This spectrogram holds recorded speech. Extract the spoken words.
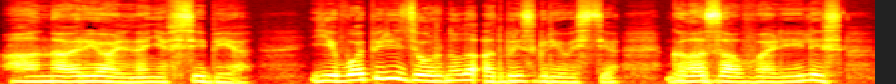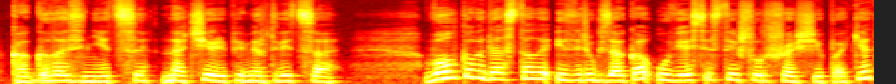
Она реально не в себе. Его передернуло от брезгливости. Глаза ввалились, как глазницы на черепе мертвеца. Волкова достала из рюкзака увесистый шуршащий пакет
